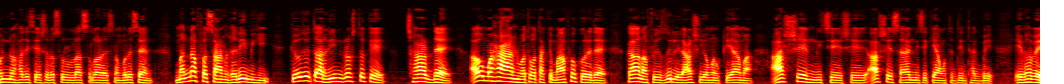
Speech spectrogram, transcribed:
অন্য হাদিসে এসে রসুল্লাহ সাল্লাহ ইসলাম বলেছেন মান্না ফাসান গরিমিহি কেউ যদি তার ঋণগ্রস্তকে ছাড় দেয়। আও মাহান অথবা তাকে মাফও করে দেয়। কান আফিজুল্লিল আরশি অমল কেয়ামা, আরশের নিচে সে আরশে সায়ার নিচে কেয়ামতের দিন থাকবে। এভাবে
